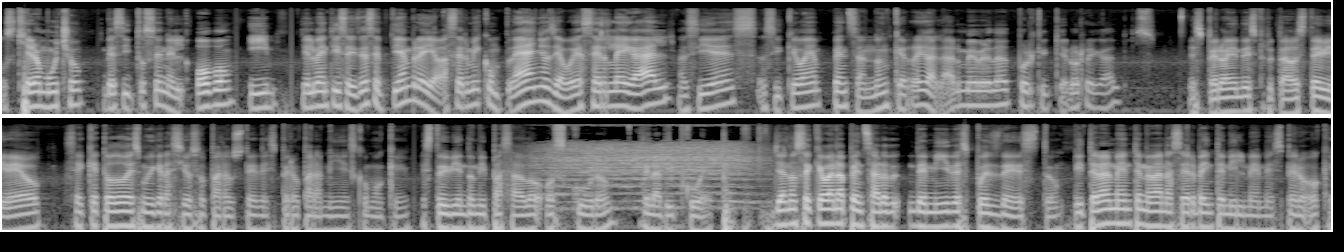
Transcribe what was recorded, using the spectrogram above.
Los quiero mucho. Besitos en el ovo. Y el 26 de septiembre ya va a ser mi cumpleaños. Ya voy a ser legal. Así es. Así que vayan pensando en qué regalarme, ¿verdad? Porque quiero regalos. Espero hayan disfrutado este video. Sé que todo es muy gracioso para ustedes, pero para mí es como que estoy viendo mi pasado oscuro de la Deep Web. Ya no sé qué van a pensar de mí después de esto. Literalmente me van a hacer 20.000 memes, pero ok,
